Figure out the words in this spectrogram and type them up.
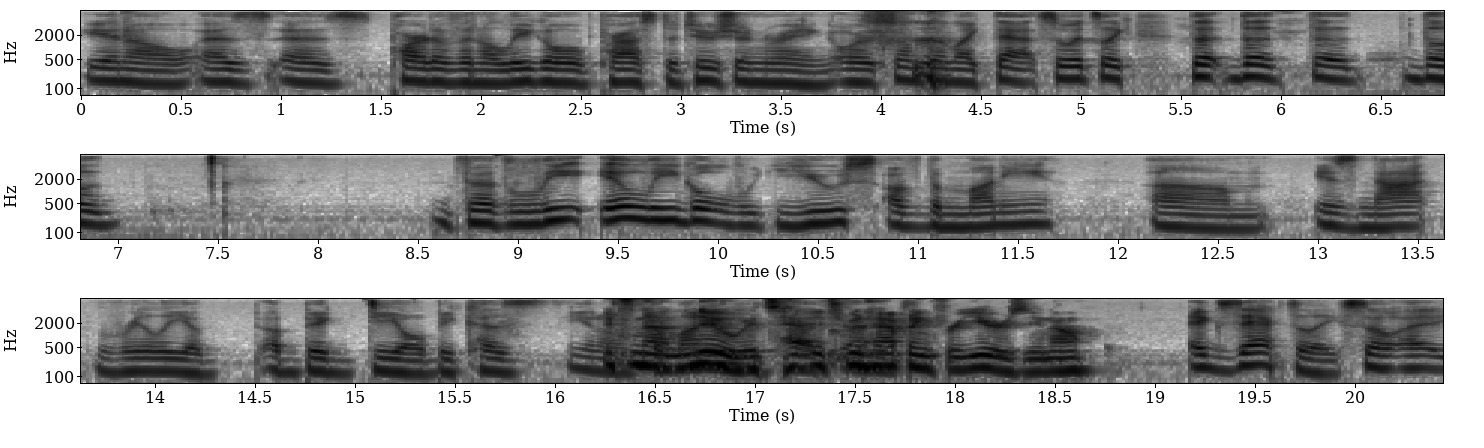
you know as as part of an illegal prostitution ring or something like that. So it's like the the the the the le- illegal use of the money um, is not really a, a big deal because you know it's not new. it's ha- it's been happening for years you know? Exactly. So uh,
